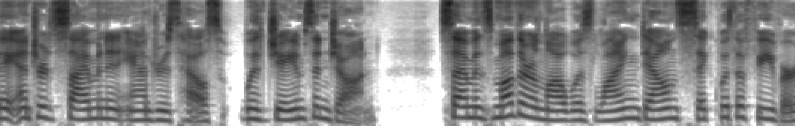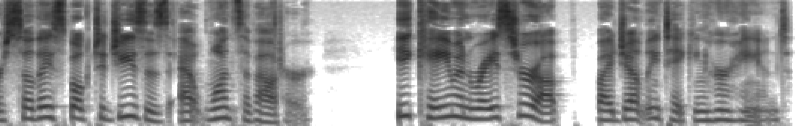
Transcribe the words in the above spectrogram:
they entered Simon and Andrew's house with James and John. Simon's mother in law was lying down sick with a fever, so they spoke to Jesus at once about her. He came and raised her up by gently taking her hand.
